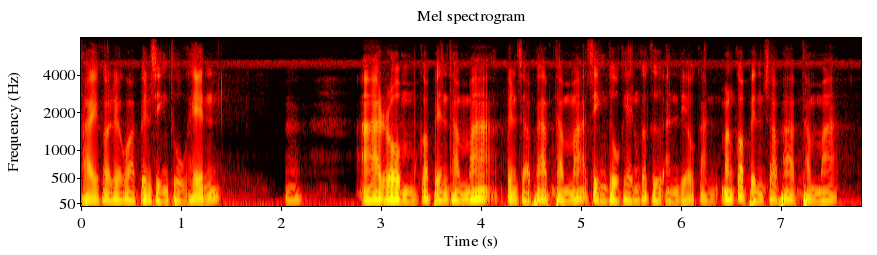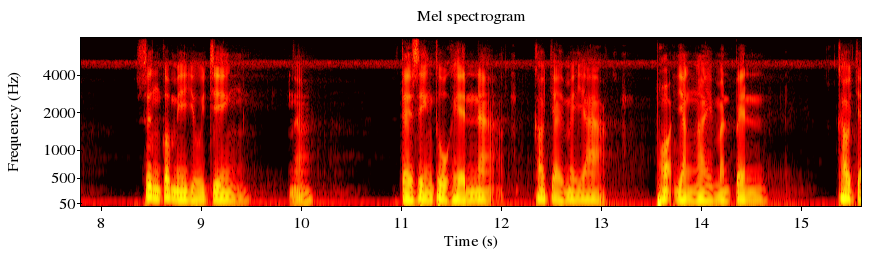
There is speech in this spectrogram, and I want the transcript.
ไทยก็เรียกว่าเป็นสิ่งถูกเห็นนะอารมณ์ก็เป็นธรรมะ เป็นสภาพธรรมะ สิ่งถูกเห็นก็คืออันเดียวกัน มันก็เป็นสภาพธรรมะ ซึ่งก็มีอยู่จริงนะ แต่สิ่งถูกเห็นเนี่ยเข้าใจไม่ยาก เพราะยังไงมันเป็นเข้าใจ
